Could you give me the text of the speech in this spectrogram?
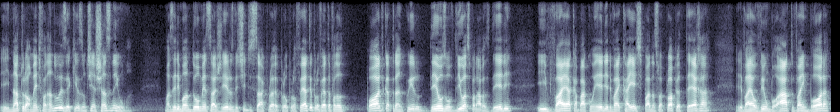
E naturalmente falando, Ezequias não tinha chance nenhuma. Mas ele mandou mensageiros vestidos de saco para o profeta, e o profeta falou: Pode ficar tranquilo, Deus ouviu as palavras dele e vai acabar com ele, ele vai cair a espada na sua própria terra, ele vai ouvir um boato, vai embora.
